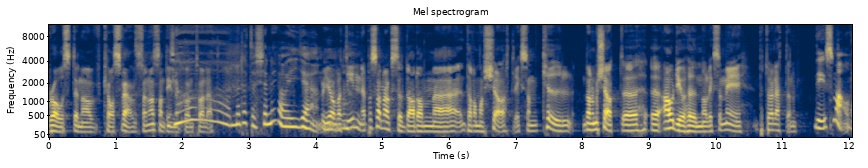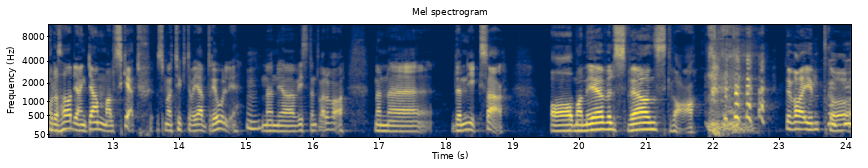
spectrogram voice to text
roasten av K. Svensson och sånt inne på en toalett. Ja, men detta känner jag igen. Och jag har varit inne på sådana också där de, där de har kört liksom kul, där de har kört uh, audiohumor liksom i, på toaletten. Det är ju smart. Och då hörde jag en gammal sketch som jag tyckte var jävligt rolig. Men jag visste inte vad det var. Men den gick så här. Ja, man är väl svensk va? det var intro.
